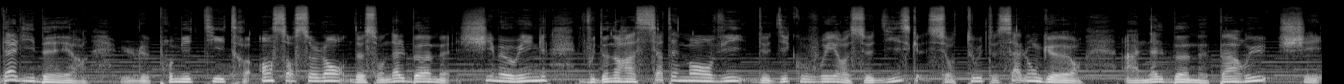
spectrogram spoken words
Dalibert. Le premier titre ensorcelant de son album Shimmering vous donnera certainement envie de découvrir ce disque sur toute sa longueur, un album paru chez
